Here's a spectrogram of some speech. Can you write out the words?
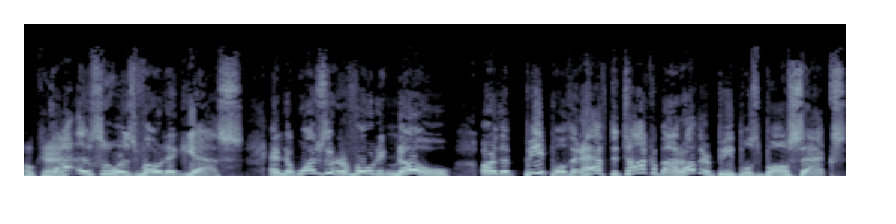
Okay. That is who is voting yes. And the ones that are voting no are the people that have to talk about other people's ball sacks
